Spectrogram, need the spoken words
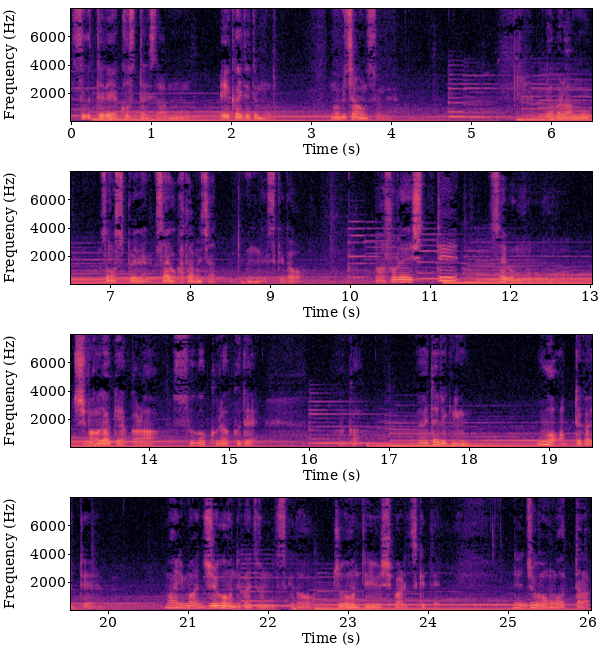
ですぐ手でこすったりしたらもう絵描いてても伸びちゃうんですよね。だからもうそのスプレーで最後固めちゃうんですけどまあそれして最後もうしまうだけやからすごく楽でなんかやりたい時にうわって書いてまあ今15分で書いてるんですけど15分っていう縛りつけて。で15分終わったら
